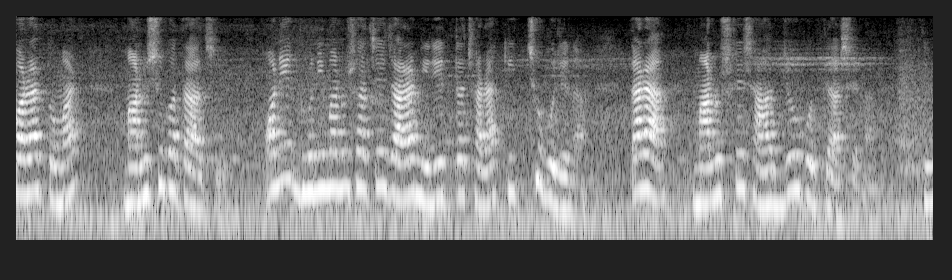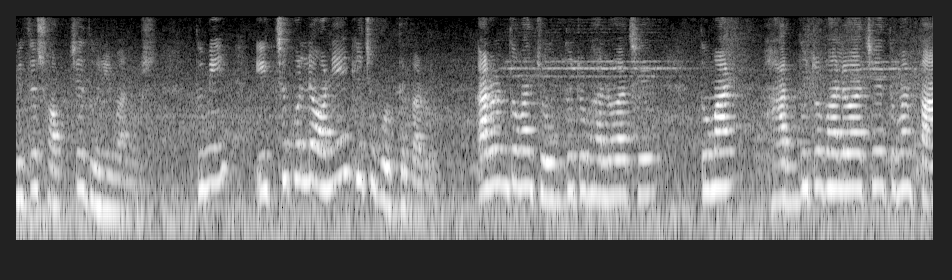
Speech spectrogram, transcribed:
করার তোমার মানসিকতা আছে। অনেক ধনী মানুষ আছে যারা নিজেরটা ছাড়া কিচ্ছু বোঝে না। তারা মানুষকে সাহায্যও করতে আসে না। তুমি তো সবচেয়ে ধনী মানুষ। তুমি ইচ্ছে করলে অনেক কিছু করতে পারো। কারণ তোমার চোখ দুটো ভালো আছে, তোমার হাত দুটো ভালো আছে, তোমার পা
